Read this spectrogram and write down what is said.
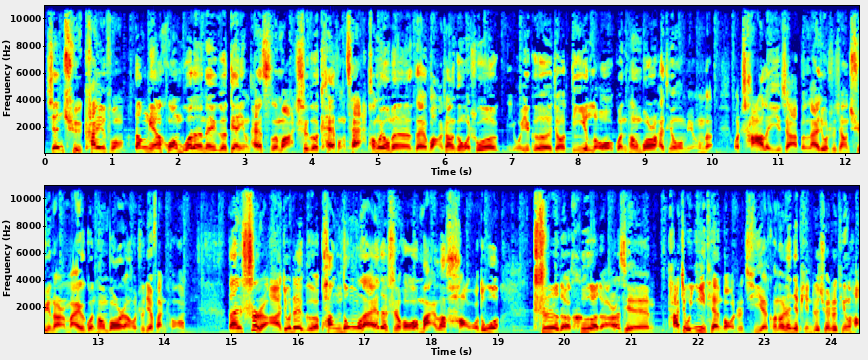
先去开封。当年黄渤的那个电影台词嘛，吃个开封菜。朋友们在网上跟我说，有一个叫第一楼灌汤包，还挺有名的。我查了一下，本来就是想去那儿买个灌汤包，然后直接返程。但是啊，就这个胖东来的时候，我买了好多。吃的喝的，而且它就一天保质期，可能人家品质确实挺好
